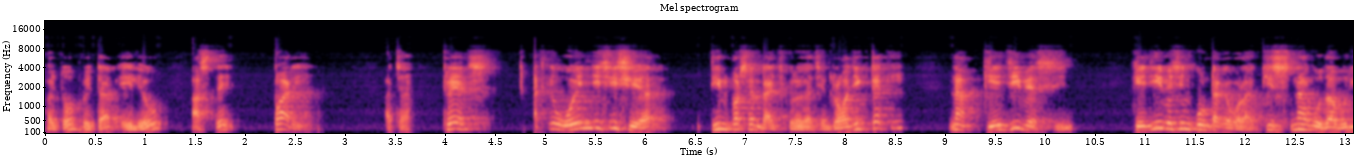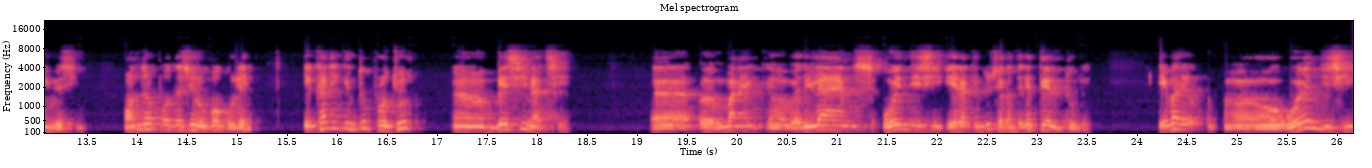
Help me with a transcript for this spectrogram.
হয়তো বেটার এলেও আসতে পারে। আচ্ছা ফ্রেন্ডস আজকে ওএনজিসি শেয়ার তিন পার্সেন্ট রাইজ করে গেছে। লজিকটা কি? না, কেজি বেসিন কেজি বেসিন কোনটাকে বলা হয়? কৃষ্ণা গোদাবরী বেসিন অন্ধ্রপ্রদেশের উপকূলে এখানে কিন্তু প্রচুর বেসিন আছে। মানে রিলায়েন্স ওএনজিসি এরা কিন্তু সেখান থেকে তেল তুলে। এবারে ওএনজিসি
